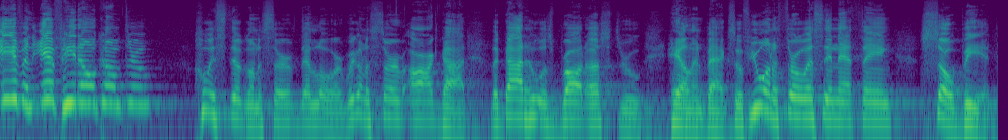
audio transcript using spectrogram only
even if he don't come through, who is still going to serve their Lord? We're going to serve our God, the God who has brought us through hell and back. So if you want to throw us in that thing, so be it.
